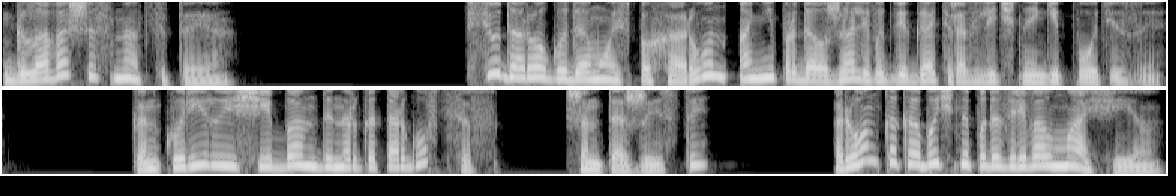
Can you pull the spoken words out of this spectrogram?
Глава 16 Всю дорогу домой с похорон они продолжали выдвигать различные гипотезы. Конкурирующие банды наркоторговцев? Шантажисты? Рон, как обычно, подозревал мафию.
